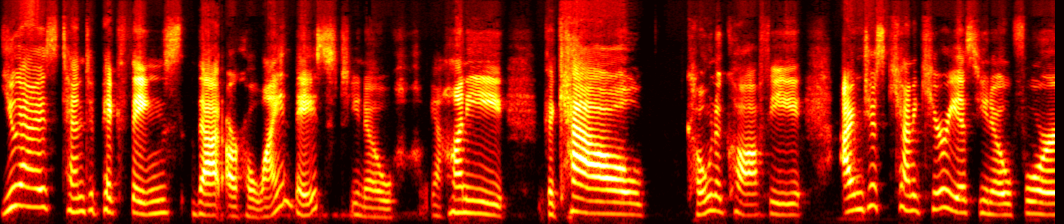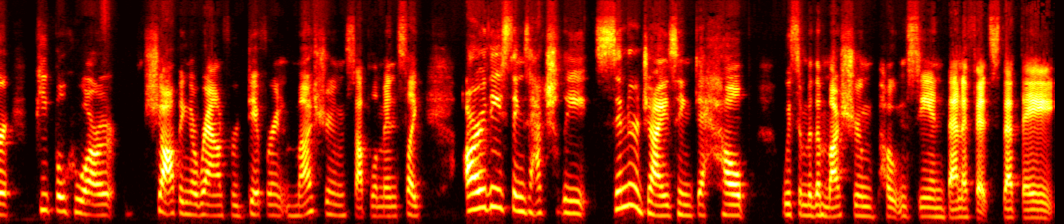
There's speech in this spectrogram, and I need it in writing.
you guys tend to pick things that are hawaiian based you know honey cacao kona coffee. I'm just kind of curious you know for people who are shopping around for different mushroom supplements like are these things actually synergizing to help with some of the mushroom potency and benefits that they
